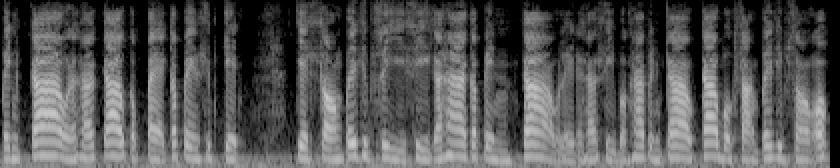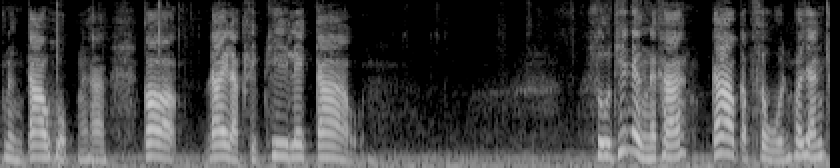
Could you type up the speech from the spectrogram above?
เป็นเก้านะคะเก้ากับแปดก็เป็นสิบเจ็ดเจ็ดสองเป็นสิบสี่สี่กับห้าก็เป็นเก้าเลยนะคะสี่บวกห้าเป็นเก้าเก้าบวกสามเป็นสิบสองออกหนึ่งเก้าหกนะคะ ก็ได้หลักสิบที่เลขเก้าสูตรที่หนึ่งนะคะ เก้ากับศูนย์เพราะฉะนั้นช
